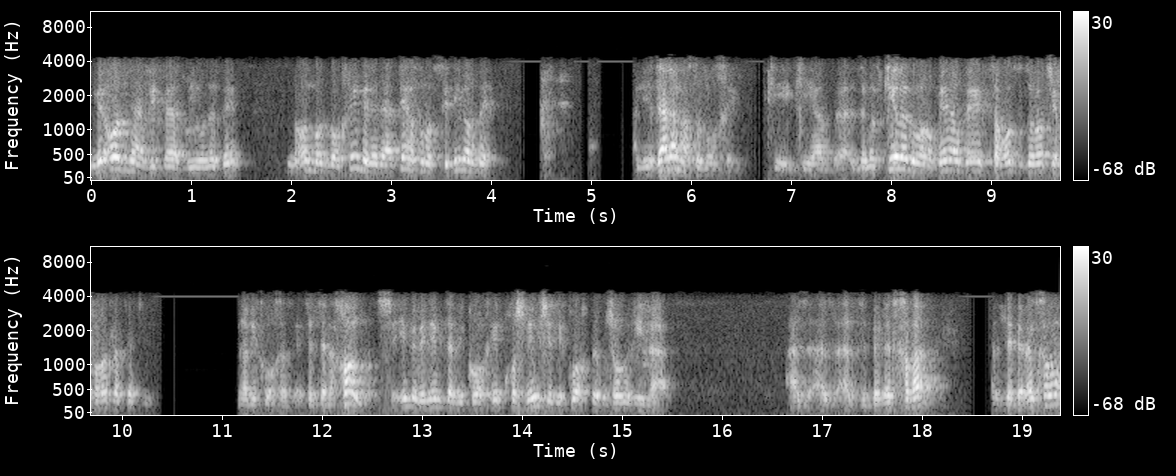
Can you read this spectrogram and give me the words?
מאוד מהדיון הזה, מאוד מאוד בורחים, ולדעתי אנחנו מפסידים הרבה. אני יודע למה אנחנו בורחים, כי, כי זה מזכיר לנו הרבה הרבה צרות גדולות שיכולות לצאת מהוויכוח הזה. וזה נכון, שאם מבינים את הוויכוח, אם חושבים שוויכוח פירושו מריבה, אז, אז, אז זה באמת חבל. אז זה באמת חבל.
